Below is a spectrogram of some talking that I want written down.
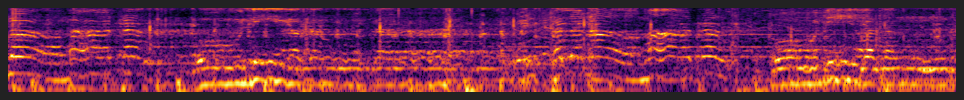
नामात होनी अगंग विठ्ठल नामात होनी अगंग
